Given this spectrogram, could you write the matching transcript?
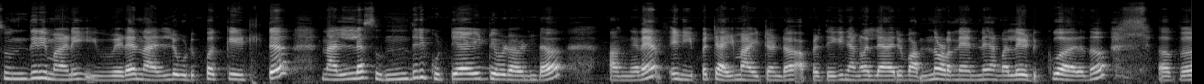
സുന്ദരി മണി ഇവിടെ നല്ല ഉടുപ്പൊക്കെ ഇട്ട് നല്ല സുന്ദരി കുട്ടിയായിട്ട് ഇവിടെ ഉണ്ട്. അങ്ങനെ ഇനിയിപ്പോൾ ടൈം ആയിട്ടുണ്ട്. അപ്പോഴത്തേക്ക് ഞങ്ങളെല്ലാവരും വന്ന ഉടനെ തന്നെ ഞങ്ങളെല്ലാം എടുക്കുമായിരുന്നു അപ്പോൾ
